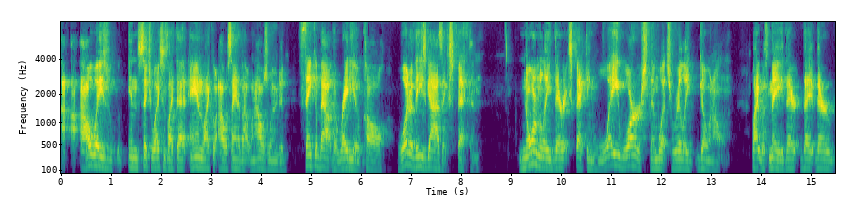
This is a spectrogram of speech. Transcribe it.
I, I, always in situations like that and like I was saying about when I was wounded, think about the radio call. What are these guys expecting? Normally they're expecting way worse than what's really going on. Like with me, they're they they're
